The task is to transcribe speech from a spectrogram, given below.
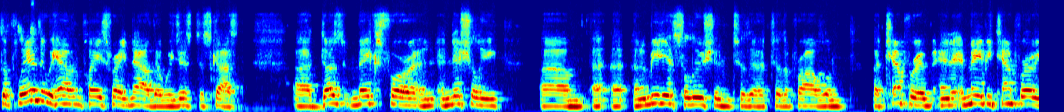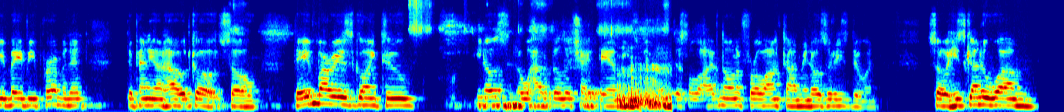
the plan that we have in place right now that we just discussed uh, does, makes for an initially um, a- an immediate solution to the, to the problem, a temporary, and it may be temporary, it may be permanent, depending on how it goes. So Dave Murray is going to, he knows how to build a check dam. He's doing this a lot. I've known him for a long time. He knows what he's doing. So he's going to um,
